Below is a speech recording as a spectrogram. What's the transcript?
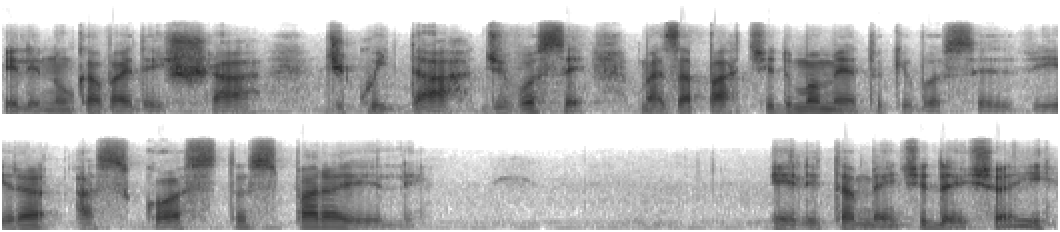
Ele nunca vai deixar de cuidar de você, mas a partir do momento que você vira as costas para Ele, Ele também te deixa aí.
